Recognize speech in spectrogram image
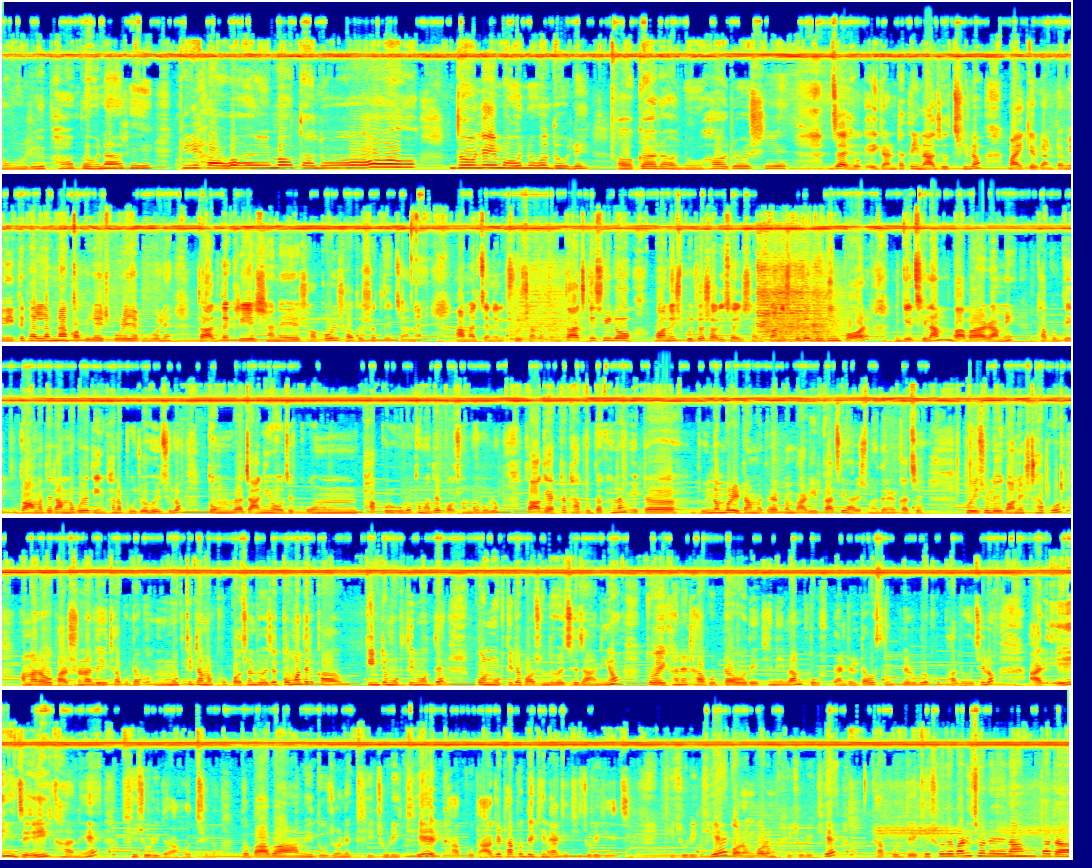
মোর ভাবনারে কি হাওয়ায় মাতালো? দোলে মন দোলে অকারণ হরষে যাই হোক, এই গানটাতেই নাচ হচ্ছিল। মাইকের গানটা আমি দিতে পারলাম না কপিরাইট পড়ে যাবে বলে। তো আদ্যা ক্রিয়েশনের সকল সদস্যদের জানায় আমার চ্যানেলে সুস্বাগতম। তো আজকে ছিল গণেশ পুজো সরি সরি সরি গণেশ পুজো দুদিন পর গেছিলাম, বাবা আর আমি। ঠাকুর দেখতে। তো আমাদের রামনগরে তিনখানা পুজো হয়েছিল। তোমরা জানিও যে কোন ঠাকুরগুলো তোমাদের পছন্দ হলো। তো আগে একটা ঠাকুর দেখালাম। এটা দুই নম্বর, এটা আমাদের একদম বাড়ির কাছে আরেস ময়দানের কাছে হয়েছিল এই গণেশ ঠাকুর। আমারও পার্সোনালি ঠাকুরটা মূর্তিটা আমার খুব পছন্দ হয়েছে। তোমাদের কা- তিনটে মূর্তির মধ্যে কোন মূর্তিটা পছন্দ হয়েছে জানিও। তো এখানে ঠাকুরটাও দেখে নিলাম। খুব প্যান্ডেলটাও সিম্পলের উপরে খুব ভালো হয়েছিল। আর এই যে এইখানে খিচুড়ি দেওয়া হচ্ছিল। তো বাবা, আমি দুজনে খিচুড়ি খেয়ে ঠাকুর, আগে ঠাকুর দেখিনি, আগে খিচুড়ি খেয়েছি। খিচুড়ি খেয়ে, গরম গরম খিচুড়ি খেয়ে ঠাকুর দেখে সোজা বাড়ি চলে এলাম। টাটা।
